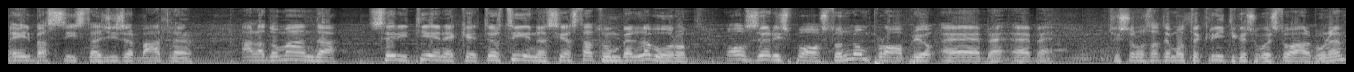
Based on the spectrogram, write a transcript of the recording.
e il bassista Geezer Butler. Alla domanda se ritiene che 13 sia stato un bel lavoro, Ozzy ha risposto non proprio, eh beh, eh beh, ci sono state molte critiche su questo album, eh?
